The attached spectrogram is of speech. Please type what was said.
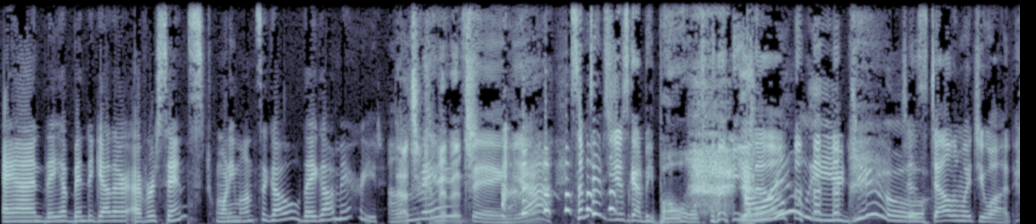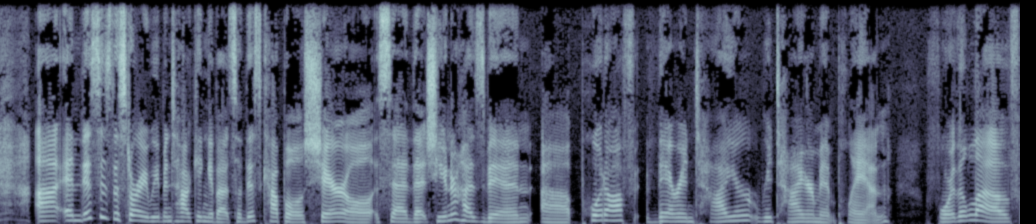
and they have been together ever since. Twenty months ago, they got married. That's a commitment. Amazing. Yeah. Sometimes you just got to be bold. you know? Really, you do. Just tell them what you want. Uh, and this is the story we've been talking about. So, this couple, Cheryl, said that she and her husband uh, put off their entire retirement plan for the love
